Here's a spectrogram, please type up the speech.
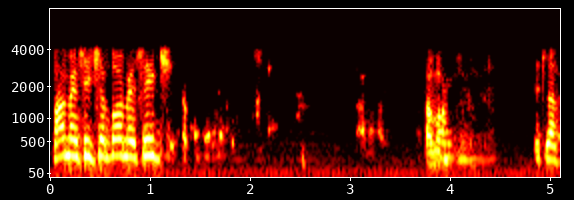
Ma, message niya po, message. Tama. Wait lang.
